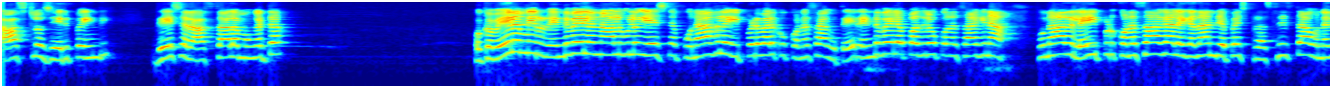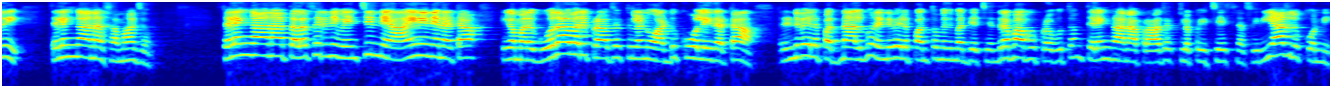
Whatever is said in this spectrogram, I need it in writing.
లాస్ట్లో చేరిపోయింది. దేశ రాష్ట్రాల ముంగట ఒకవేళ మీరు రెండు వేల నాలుగులో వేసిన పునాదులే ఇప్పటి వరకు కొనసాగితే రెండు వేల పదిలో కొనసాగిన పునాదులే ఇప్పుడు కొనసాగాలి కదా అని చెప్పేసి ప్రశ్నిస్తా ఉన్నది తెలంగాణ సమాజం. తెలంగాణ తలసరిని పెంచింది ఆయననేనట. ఇక మన గోదావరి ప్రాజెక్టులను అడ్డుకోలేదట. రెండు వేల పద్నాలుగు రెండు వేల పంతొమ్మిది మధ్య చంద్రబాబు ప్రభుత్వం తెలంగాణ ప్రాజెక్టులపై చేసిన ఫిర్యాదులు కొన్ని.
